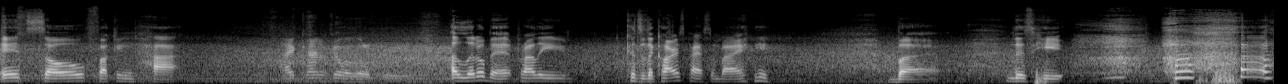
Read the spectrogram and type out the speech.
It's so fucking hot. I kind of feel a little breeze. A little bit, probably because of the cars passing by. but this heat. I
